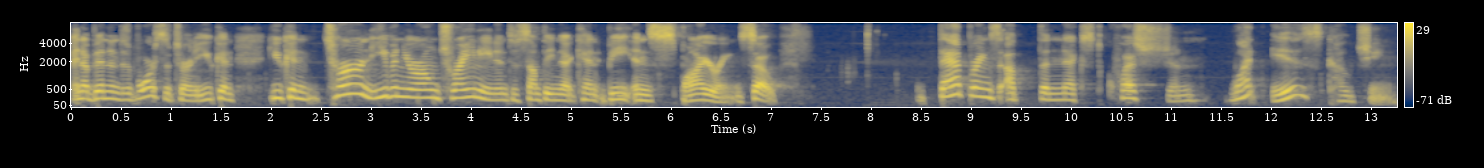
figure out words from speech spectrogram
And I've been a divorce attorney. You can you can turn even your own training into something that can be inspiring. So that brings up the next question. What is coaching?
